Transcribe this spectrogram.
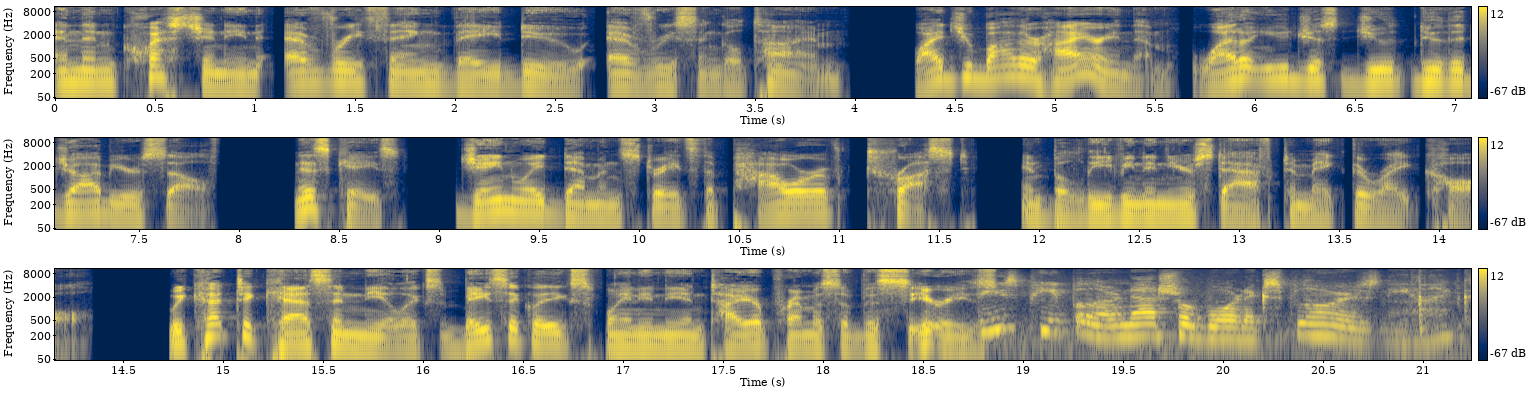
and then questioning everything they do every single time. Why'd you bother hiring them? Why don't you just do, the job yourself? In this case, Janeway demonstrates the power of trust and believing in your staff to make the right call. We cut to Cass and Neelix basically explaining the entire premise of this series. These people are natural born explorers, Neelix.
